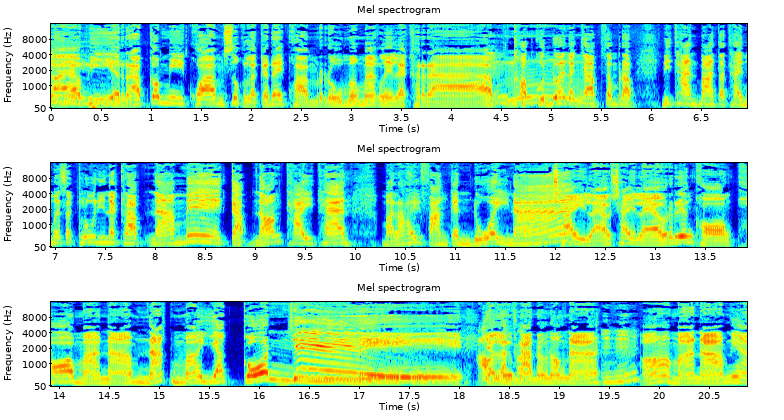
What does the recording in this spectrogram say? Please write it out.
แล้วพี่รับก็มีความสุขแล้วก็ได้ความรู้มากๆเลยแหละครับ ขอบคุณด้วยนะครับสำหรับนิทานบานตะไทยเมื่อสักครู่นี้นะครับน้าเม่กับน้องไทยแทน มาเล่าให้ฟังกันด้วยนะ ใช่แล้วใช่แล้วเรื่องของพ่อม้าน้ำนักมายากลเย้นี่เอาอย่าล่ะลืมครันะบน้องๆนะอือหืออ๋อม้าน้ำเนี่ย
